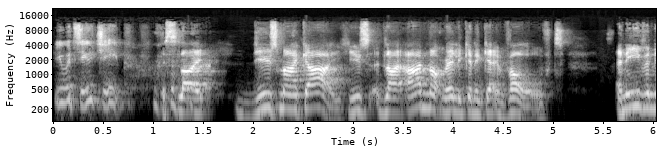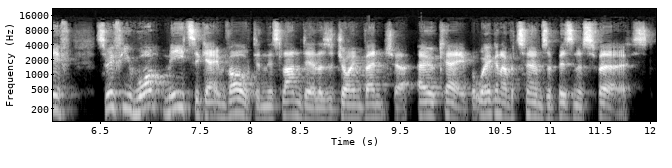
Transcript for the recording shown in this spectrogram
You were too cheap. it's like use my guy. Use like I'm not really going to get involved. And even if so, if you want me to get involved in this land deal as a joint venture, okay, but we're going to have a terms of business first,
